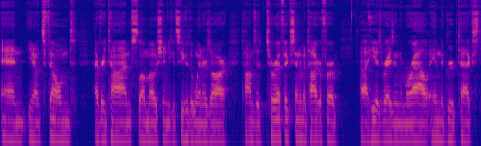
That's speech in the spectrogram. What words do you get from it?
and you know it's filmed every time, slow motion. You can see who the winners are. Tom's a terrific cinematographer. Uh, he is raising the morale in the group text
